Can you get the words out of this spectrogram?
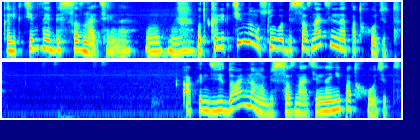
коллективное бессознательное. Угу. Вот к коллективному слово бессознательное подходит, а к индивидуальному бессознательное не подходит.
